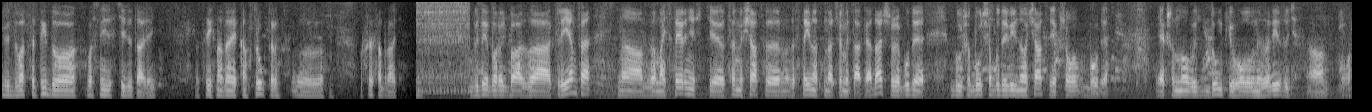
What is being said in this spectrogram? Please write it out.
від 20 до 80 деталей. Це їх треба як конструктор е, все зібрати. Веде боротьба за клієнта, на, за майстерність. Це ми зараз стоїмо на, цьому етапі. А далі вже буде більше, більше буде вільного часу, якщо буде. Якщо нові думки в голову не залізуть. От.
